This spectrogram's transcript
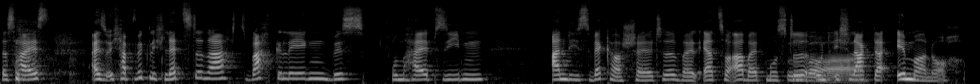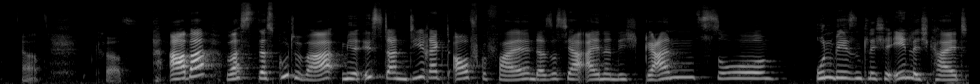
Das heißt, also ich habe wirklich letzte Nacht wach gelegen bis um halb sieben Andys Wecker schellte, weil er zur Arbeit musste Boah. und ich lag da immer noch. Ja. Krass. Aber was das Gute war, mir ist dann direkt aufgefallen, dass es ja eine nicht ganz so unwesentliche Ähnlichkeit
